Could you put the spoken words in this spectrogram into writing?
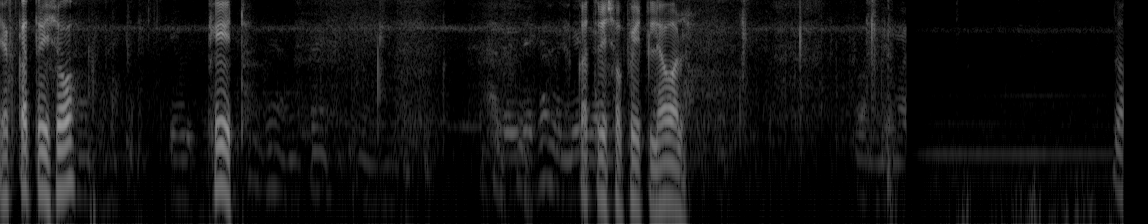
એકત્રીસો ફીટ એકત્રીસો ફીટ લેવલ તો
